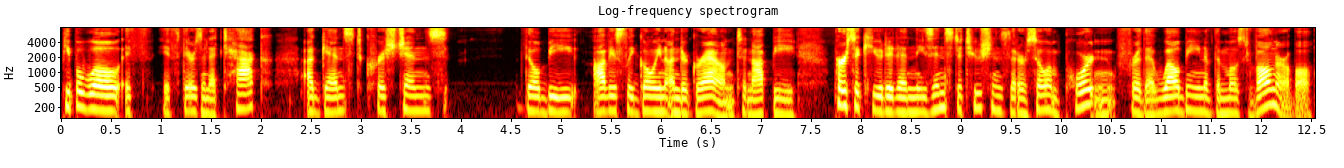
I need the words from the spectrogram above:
people will, if, if there's an attack against Christians, they'll be obviously going underground to not be persecuted and these institutions that are so important for the well-being of the most vulnerable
